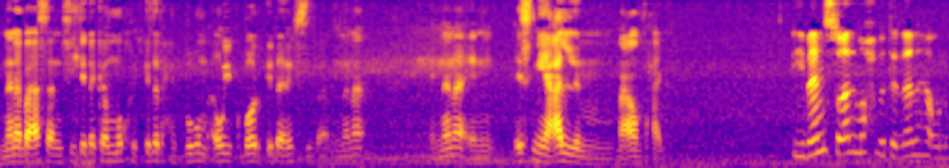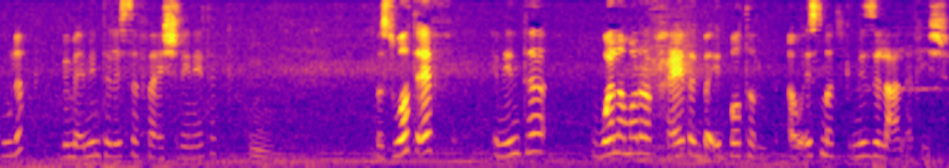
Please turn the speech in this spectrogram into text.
إن أنا بقى مثلا في كده كام مخرج كده بحبهم قوي كبار كده نفسي بقى إن أنا إن أنا يعني اسمي يعلم معاهم في حاجة. يبان السؤال المحبط اللي أنا هقوله لك بما إن أنت لسه في عشريناتك. بس what if إن أنت ولا مرة في حياتك بقيت بطل أو اسمك نزل على الافيش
